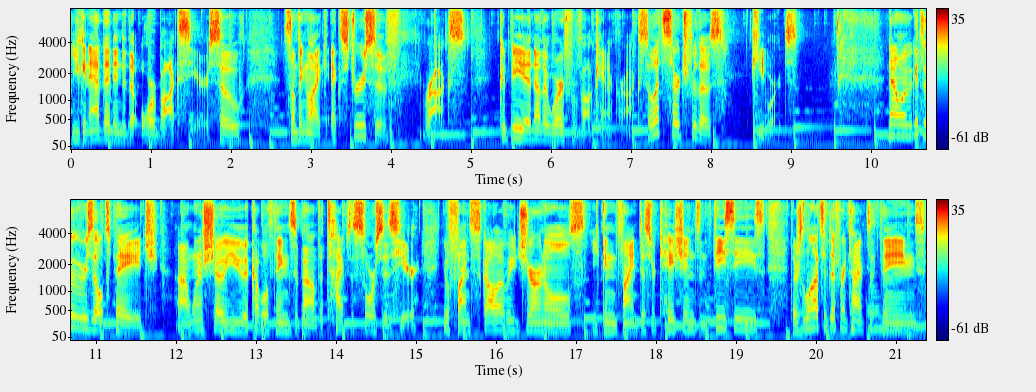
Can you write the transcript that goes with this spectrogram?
You can add that into the OR box here. So something like extrusive rocks could be another word for volcanic rocks. So let's search for those keywords. Now when we get to the results page, I want to show you a couple of things about the types of sources here. You'll find scholarly journals, you can find dissertations and theses, there's lots of different types of things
